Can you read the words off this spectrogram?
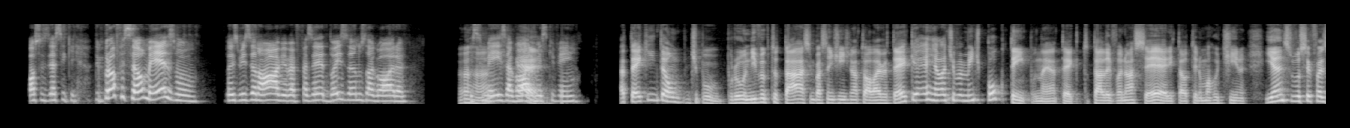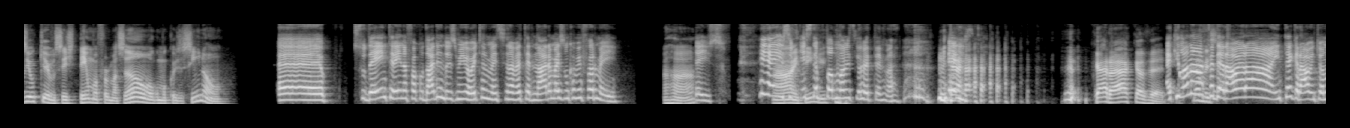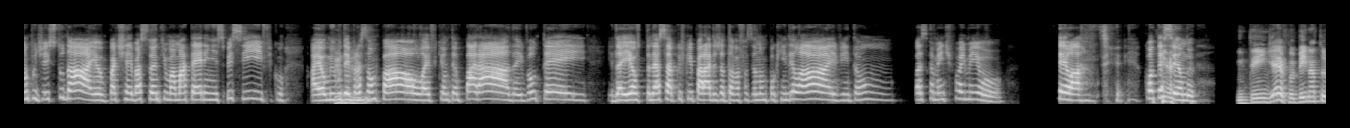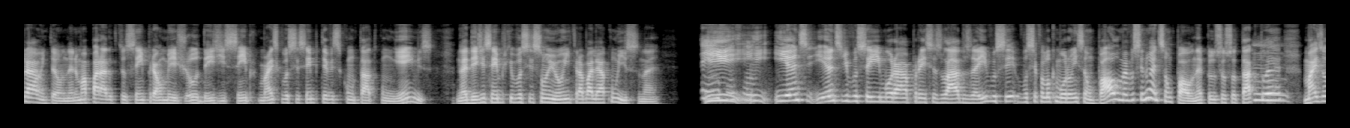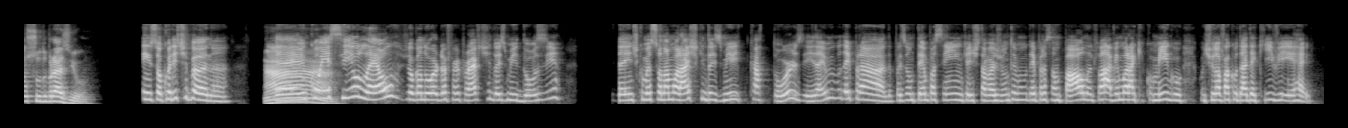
posso dizer assim que de profissão mesmo, 2019, vai fazer dois anos agora. Uhum. Esse mês agora, é. mês que vem. Até que, então, tipo, pro nível que tu tá, assim, bastante gente na tua live, até que é relativamente pouco tempo, né? Até que tu tá levando a série e tal, tendo uma rotina. E antes você fazia o quê? Você tem uma formação, alguma coisa assim, não? É, estudei, entrei na faculdade em 2008 em medicina veterinária, mas nunca me formei. Aham. É isso. E é isso, Ah, fiquei esse tempo todo na medicina veterinária. É isso. Caraca, velho. É que lá na mas federal era integral, então eu não podia estudar. Eu patinei bastante uma matéria em específico. Aí eu me mudei pra São Paulo, aí fiquei um tempo parada, aí voltei. E daí eu, nessa época, eu fiquei parada e já tava fazendo um pouquinho de live. Então, basicamente foi meio, sei lá, acontecendo. Entendi. É, foi bem natural, então, né? Numa parada que tu sempre almejou desde sempre, por mais que você sempre teve esse contato com games, não é desde sempre que você sonhou em trabalhar com isso, né? Sim, e, sim, sim. E, e, antes, e antes de você ir morar para esses lados aí, você, você falou que morou em São Paulo, mas você não é de São Paulo, né? Pelo seu sotaque, hum. tu é hum. mais ao sul do Brasil. Sim, sou curitibana. Ah. É, eu conheci o Léo jogando World of Warcraft em 2012. Daí a gente começou a namorar, acho que em 2014. Daí eu me mudei pra. Depois de um tempo assim, que a gente tava junto, eu me mudei pra São Paulo. Ele falou: ah, vem morar aqui comigo, continua a faculdade aqui, vi,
